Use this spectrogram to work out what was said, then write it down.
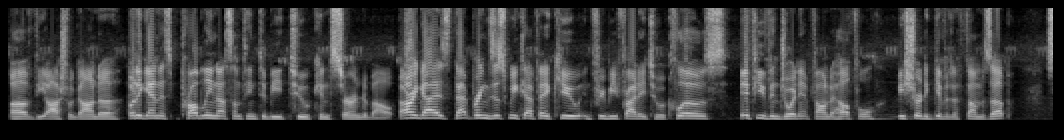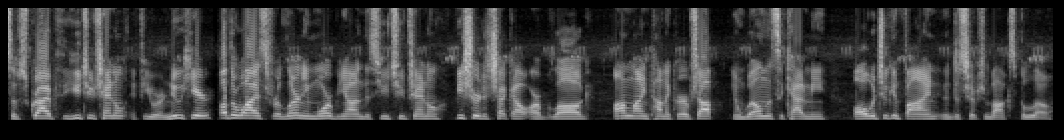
of the ashwagandha. But again, it's probably not something to be too concerned about. All right, guys, that brings this week's FAQ and Freebie Friday to a close. If you've enjoyed it and found it helpful, be sure to give it a thumbs up. Subscribe to the YouTube channel if you are new here. Otherwise, for learning more beyond this YouTube channel, be sure to check out our blog, online tonic herb shop, and wellness academy all which you can find in the description box below.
